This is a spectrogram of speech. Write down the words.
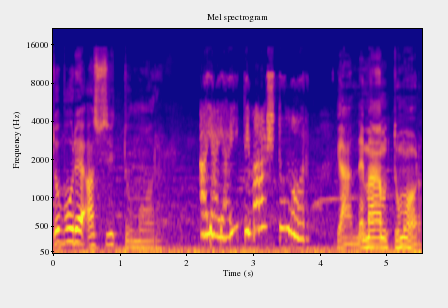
To bude asi tumor. Ajajaj, ty máš tumor. Já nemám tumor.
